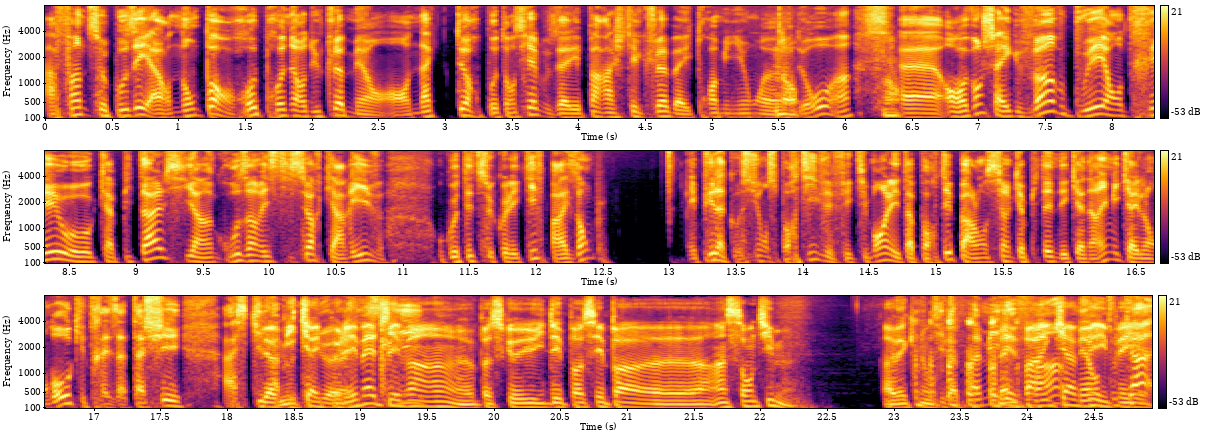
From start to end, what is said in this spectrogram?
afin de se poser, alors non pas en repreneur du club, mais en, en acteur potentiel. Vous n'allez pas racheter le club avec 3 millions euh, d'euros. hein. Euh, en revanche, avec 20, vous pouvez entrer au capital s'il y a un gros investisseur qui arrive aux côtés de ce collectif, par exemple. Et puis la caution sportive, effectivement, elle est apportée par l'ancien capitaine des Canaries, Michael Landreau, qui est très attaché à ce qu'il a Ah, connu, peut les mettre les ici. 20 hein, parce qu'il dépassait pas euh, un centime avec nous. Il a pas mis les pas un 20, café, mais en tout cas,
